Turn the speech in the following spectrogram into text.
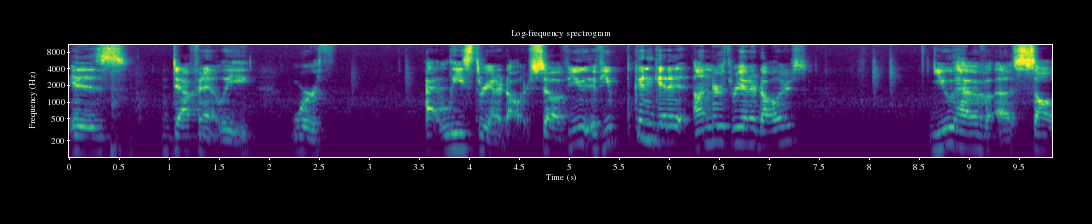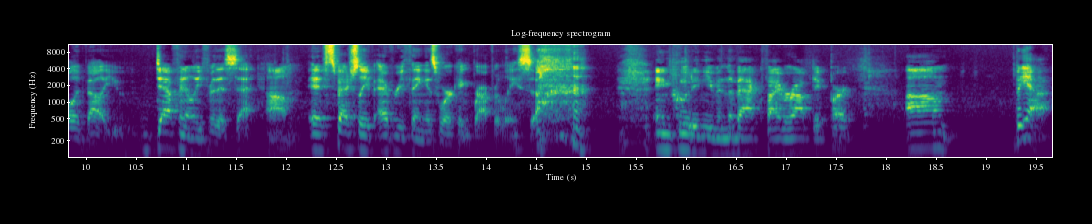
is definitely worth at least $300. So if you if you can get it under $300, you have a solid value, definitely for this set. Um, especially if everything is working properly, so including even the back fiber optic part. Um, but yeah,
